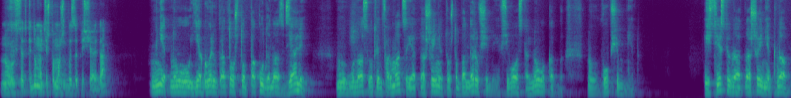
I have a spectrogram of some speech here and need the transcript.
Но вы все-таки думаете, что, может быть, запрещают, да? Нет, ну, я говорю про то, что покуда нас взяли, ну, у нас вот информация и отношения, то, что бандеровщины и всего остального, как бы, ну, в общем, нет. Естественно, отношение к нам,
